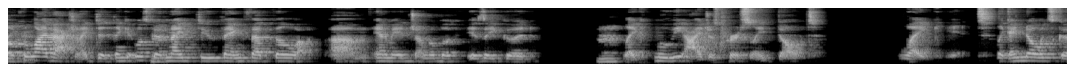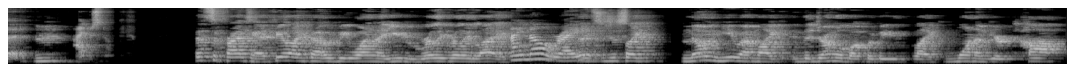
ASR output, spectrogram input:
Like Okay. the live action, I did think it was good, Mhm. and I do think that the um, animated Jungle Book is a good Mhm. like movie. I just personally don't like it. Like I know it's good. Mhm. I just don't. That's surprising. I feel like that would be one that you'd really, really like. I know, right? It's just like knowing you. I'm like the Jungle Book would be like one of your top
